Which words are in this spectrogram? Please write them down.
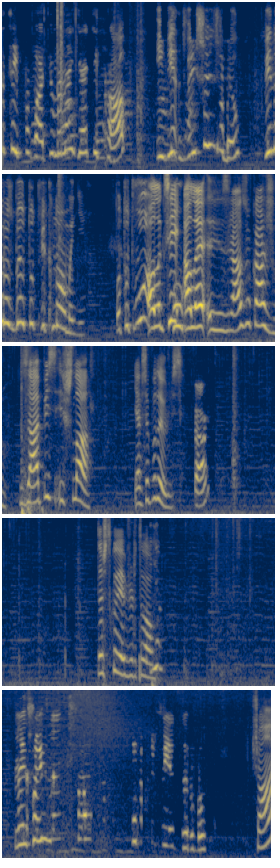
е, цей побачив мене, я тікав. І він, дивись, що він зробив? Він розбив тут вікно мені. Отут во. Олексій, але е, зразу кажу, запись ішла. Я все подивлюсь. Так. Тож таку я б жартував. Ну якщо він знає, що я я зробив. Що?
